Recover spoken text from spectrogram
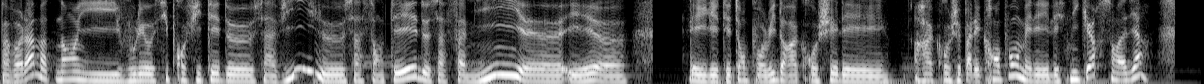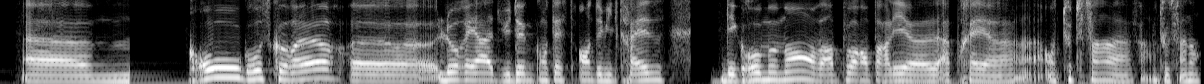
bah voilà, maintenant il voulait aussi profiter de sa vie, de sa santé, de sa famille, et, et il était temps pour lui de raccrocher les, raccrocher pas les crampons, mais les, sneakers, on va dire. Euh, gros gros scoreur, euh, lauréat du dunk contest en 2013 des gros moments, on va pouvoir en parler euh, après, en toute fin, enfin en toute fin non,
